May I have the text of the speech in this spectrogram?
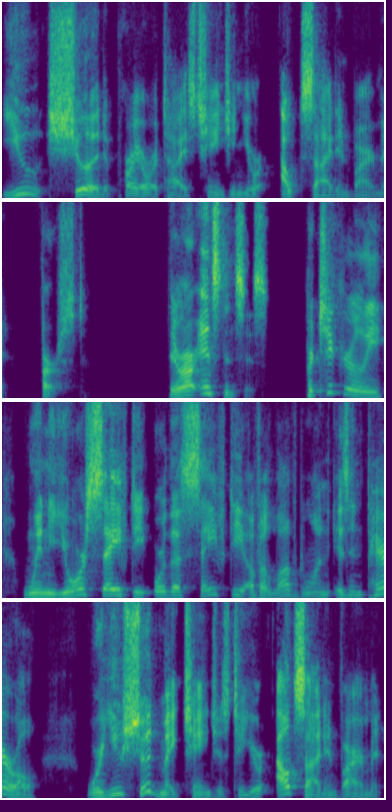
you should prioritize changing your outside environment first. There are instances, particularly when your safety or the safety of a loved one is in peril, where you should make changes to your outside environment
